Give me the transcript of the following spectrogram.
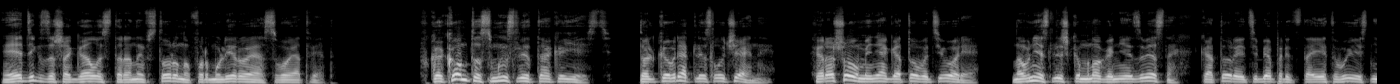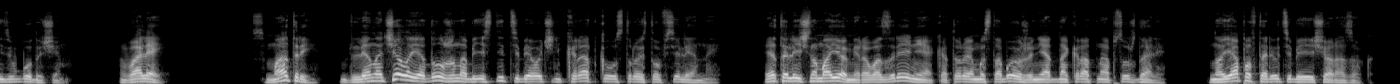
Эдик зашагал из стороны в сторону, формулируя свой ответ. «В каком-то смысле так и есть. Только вряд ли случайные. Хорошо, у меня готова теория, но в ней слишком много неизвестных, которые тебе предстоит выяснить в будущем. Валяй. Смотри, Для начала я должен объяснить тебе очень кратко устройство Вселенной. Это лично мое мировоззрение, которое мы с тобой уже неоднократно обсуждали. Но я повторю тебе еще разок.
